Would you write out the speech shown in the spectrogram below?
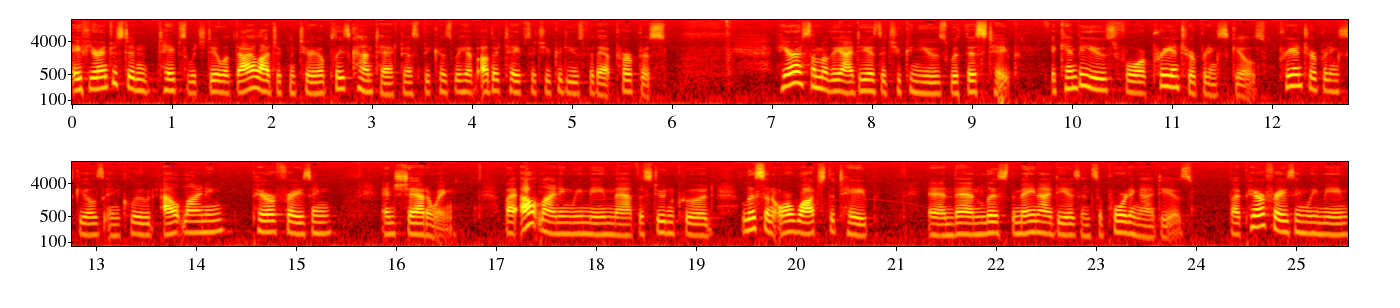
If you're interested in tapes which deal with dialogic material, please contact us because we have other tapes that you could use for that purpose. Here are some of the ideas that you can use with this tape. It can be used for pre-interpreting skills. Pre-interpreting skills include outlining, paraphrasing, and shadowing. By outlining, we mean that the student could listen or watch the tape and then list the main ideas and supporting ideas. By paraphrasing, we mean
